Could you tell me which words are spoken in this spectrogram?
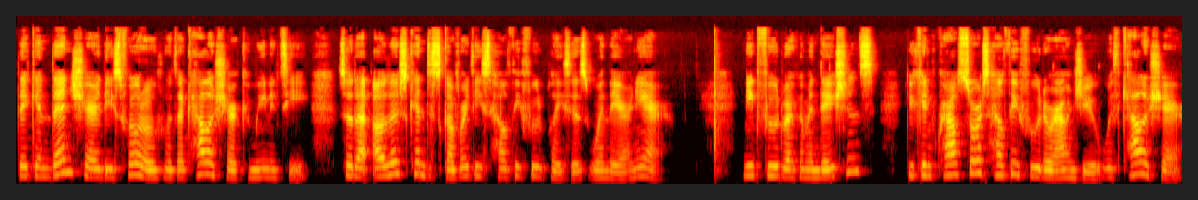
They can then share these photos with the CaloShare community so that others can discover these healthy food places when they are near. Need food recommendations? You can crowdsource healthy food around you with CaloShare.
